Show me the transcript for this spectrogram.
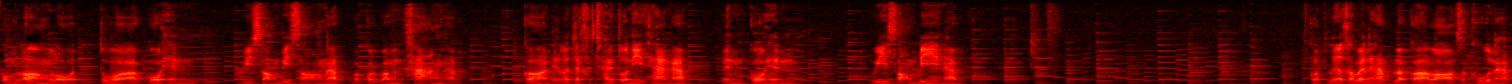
ผมลองโหลดตัว GoHen V2 B2 นะครับ ปรากฏว่ามันค้างนะครับ ก็เดี๋ยวเราจะใช้ตัวนี้แทนนะครับ เป็น GoHen V2B นะครับ กดเลือกเข้าไปนะครับ แล้วก็รอสักครู่นะครับ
